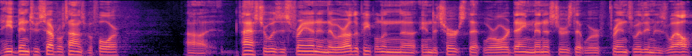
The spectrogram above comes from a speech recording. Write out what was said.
he'd been to several times before. Uh, the pastor was his friend, and there were other people in the, in the church that were ordained ministers that were friends with him as well.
